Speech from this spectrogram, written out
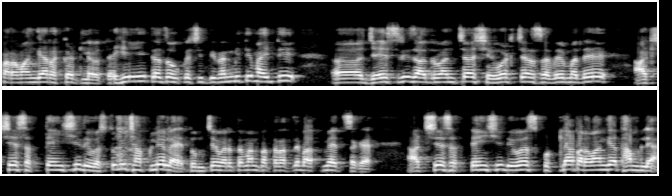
परवानग्या रखडल्या होत्या ही त्या चौकशी आणि मी ती माहिती जयश्री जाधवांच्या शेवटच्या सभेमध्ये आठशे सत्याऐंशी दिवस तुम्ही छापलेला आहे. तुमचे वर्तमानपत्रातले बातम्या आहेत सगळ्या. आठशे सत्याऐंशी दिवस कुठल्या परवानग्या थांबल्या?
